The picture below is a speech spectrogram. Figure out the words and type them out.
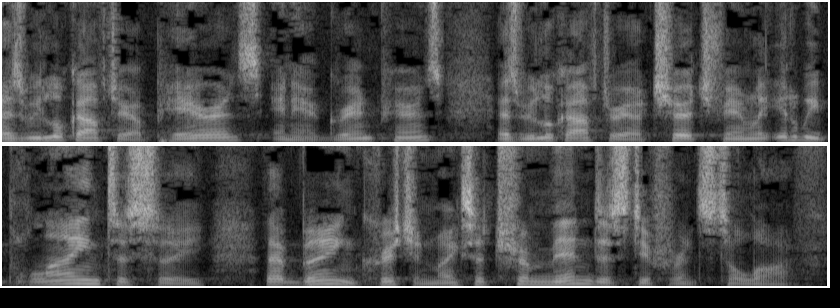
as we look after our parents and our grandparents, as we look after our church family, it'll be plain to see that being Christian makes a tremendous difference to life.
